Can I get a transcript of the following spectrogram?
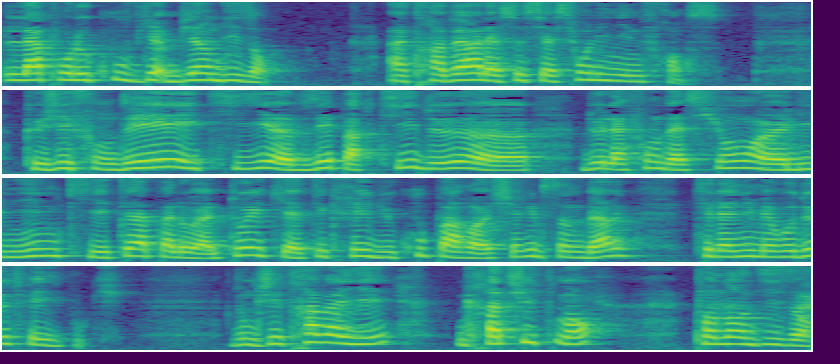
là pour le coup, bien dix ans, à travers l'association Ligne France que j'ai fondée et qui euh, faisait partie de, euh, de la fondation euh, qui était à Palo Alto et qui a été créée du coup par Sheryl Sandberg, qui est la numéro 2 de Facebook. Donc j'ai travaillé gratuitement pendant dix ans.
